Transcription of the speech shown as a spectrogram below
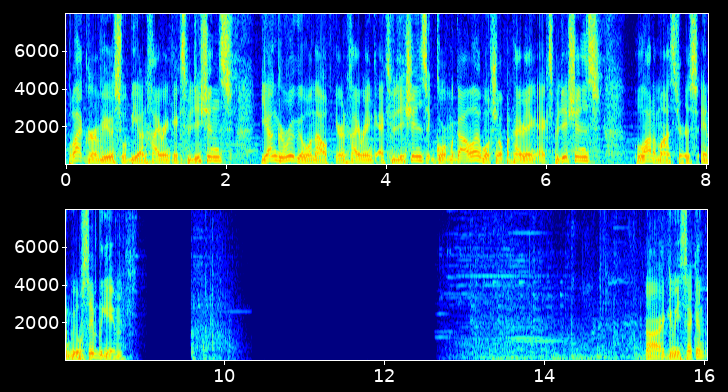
Black Gravios will be on high rank expeditions. Yian Garuga will now appear on high rank expeditions. Gore Magala will show up on high rank expeditions. A lot of monsters, and we will save the game. Alright, give me a second.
